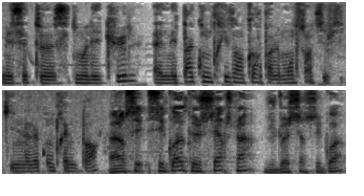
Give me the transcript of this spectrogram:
Mais cette euh, cette molécule, elle n'est pas comprise encore par le monde scientifique. Ils ne la comprennent pas. Alors c'est c'est quoi que je cherche là? Je dois chercher quoi?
